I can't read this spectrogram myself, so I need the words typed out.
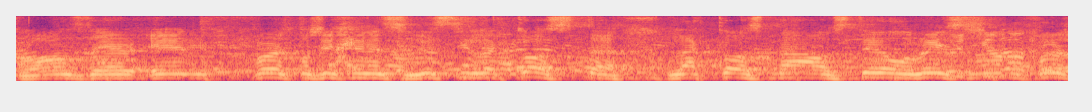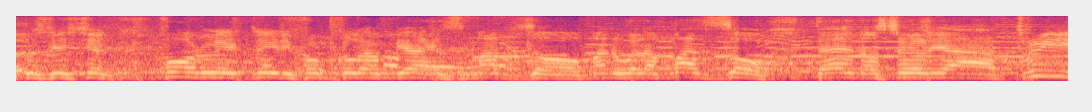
France there in first position is Lucy Lacoste. Lacoste now still racing on the first position. Fourth lead lady from Colombia is Mazzo, Manuela Mazzo. Then Australia three,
